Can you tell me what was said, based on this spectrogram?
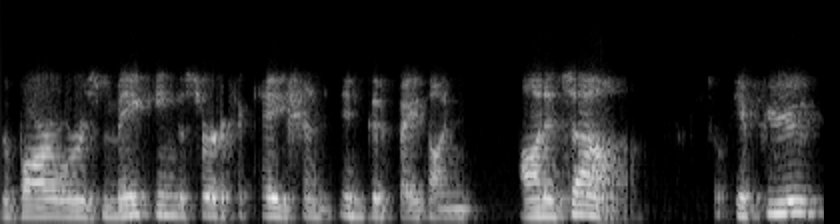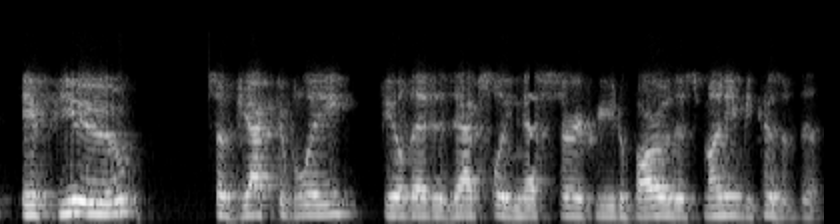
The borrower is making the certification in good faith on on its own. So if you if you subjectively feel that it is absolutely necessary for you to borrow this money because of the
